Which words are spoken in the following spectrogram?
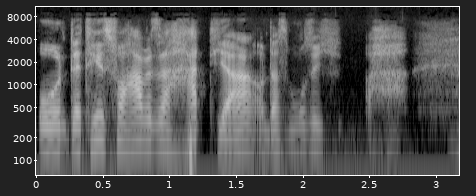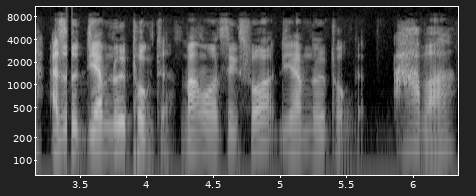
Und der TSV Havelse hat ja, und das muss ich, ah, also die haben null Punkte. Machen wir uns nichts vor, die haben null Punkte. Aber,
